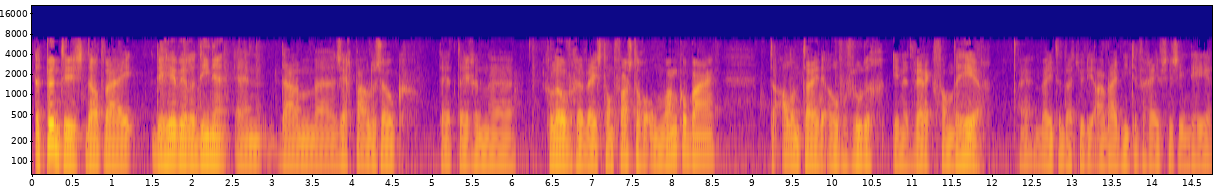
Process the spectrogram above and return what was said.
het punt is dat wij de Heer willen dienen. En daarom uh, zegt Paulus ook hè, tegen gelovigen: wees standvastig, onwankelbaar. Te allen tijden overvloedig in het werk van de Heer. Weten dat jullie arbeid niet te vergeefs is in de Heer.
